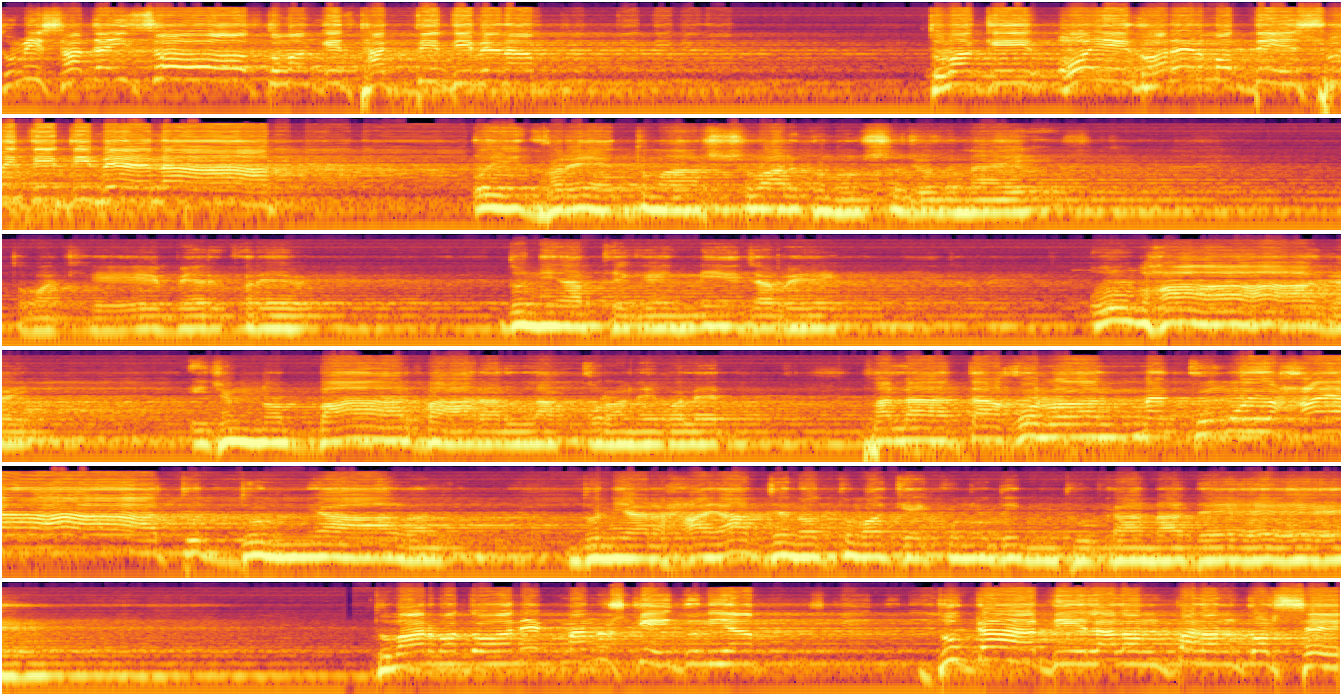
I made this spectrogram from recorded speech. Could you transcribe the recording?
তুমি সাজাইছো, তোমাকে থাকতে দিবে না। তোমাকে ওই ঘরের মধ্যে শুইতে দিবে না। ওই ঘরে তোমার শোয়ার কোনো সুযোগ নাই। তোমাকে বের করে দুনিয়া থেকে নিয়ে যাবে। ও ভাগাই এই জন্য বারবার আল্লাহ কোরআনে বলেন, ফালা তাগুরন্নাকুমুল হায়াতুদ দুনিয়া। দুনিয়ার হায়াত যেন তোমাকে কোনোদিন ধোকা না দেয়। তোমার মতো অনেক মানুষকে দুনিয়া ধোকা দিয়ে লালন পালন করছে।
